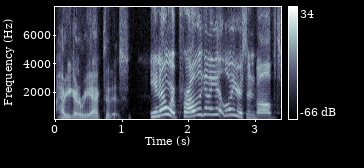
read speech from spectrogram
how are you going to react to this? You know, we're probably going to get lawyers involved.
